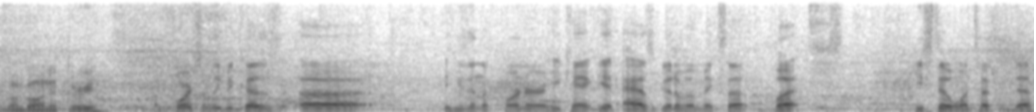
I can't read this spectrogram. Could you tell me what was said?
We're gonna go into three. Unfortunately, because uh, he's in the corner, he can't get as good of a mix-up, but he's still one touch from death.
